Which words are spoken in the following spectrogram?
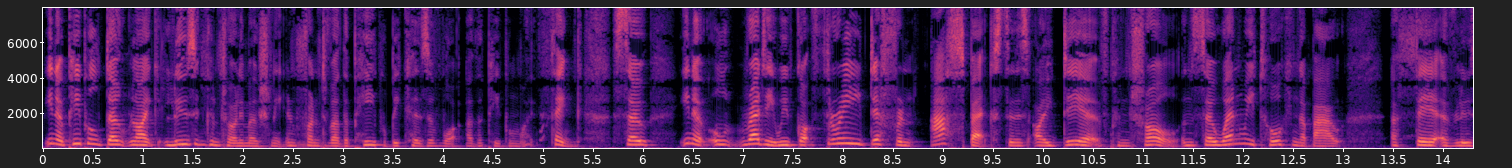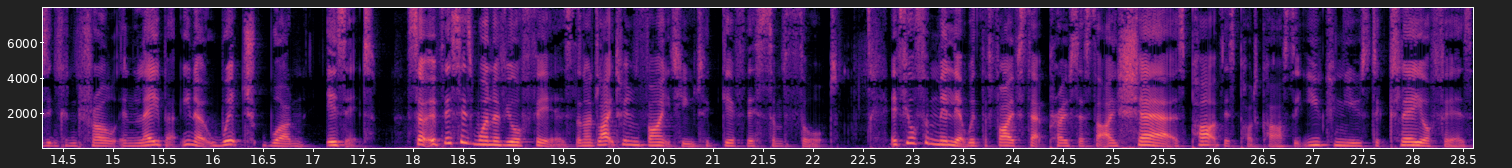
you know, people don't like losing control emotionally in front of other people because of what other people might think. So, you know, already we've got three different aspects to this idea of control. And so when we're talking about a fear of losing control in labour, you know, which one is it? So if this is one of your fears, then I'd like to invite you to give this some thought. If you're familiar with the five step process that I share as part of this podcast that you can use to clear your fears,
